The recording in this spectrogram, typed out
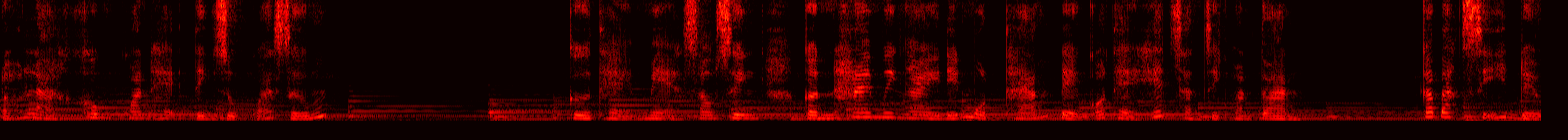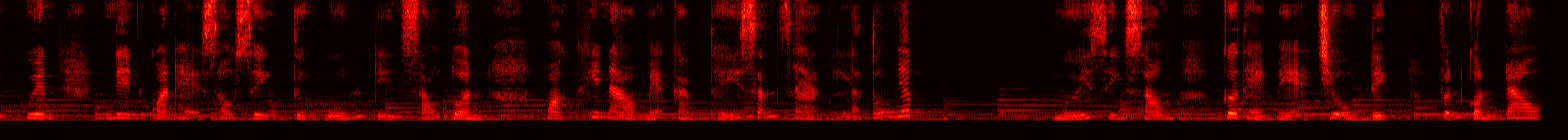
đó là không quan hệ tình dục quá sớm. Cơ thể mẹ sau sinh cần 20 ngày đến một tháng để có thể hết sản dịch hoàn toàn. Các bác sĩ đều khuyên nên quan hệ sau sinh từ 4 đến 6 tuần hoặc khi nào mẹ cảm thấy sẵn sàng là tốt nhất. Mới sinh xong, cơ thể mẹ chưa ổn định vẫn còn đau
